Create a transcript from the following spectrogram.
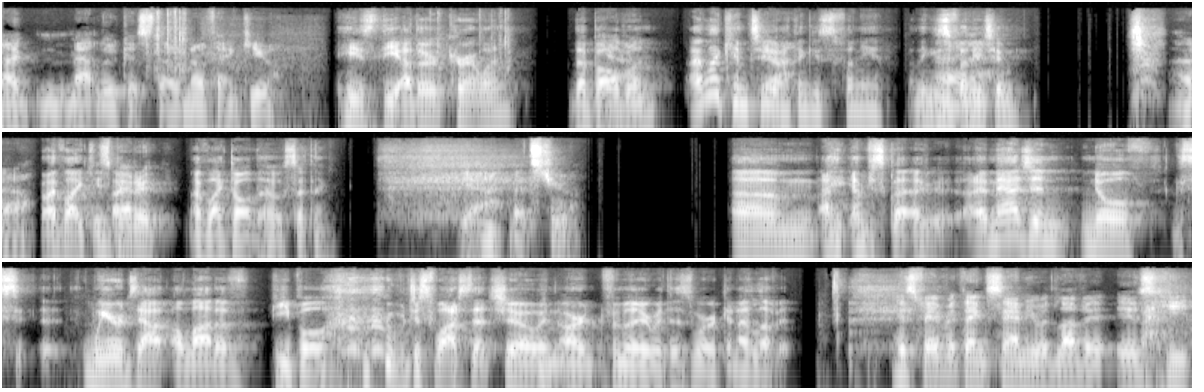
I, Matt Lucas, though, no thank you. He's the other current one, the bald Yeah. one. I like him too. Yeah. I think he's funny. I think he's Yeah. funny too. I don't know. I've liked He's I've- better. I've, liked all the hosts. I think. Yeah, that's true. Um, I, I'm just glad. I, I imagine Noel s- weirds out a lot of people who just watch that show and aren't familiar with his work, and I love it. His favorite thing, Sam, you would love it, is he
